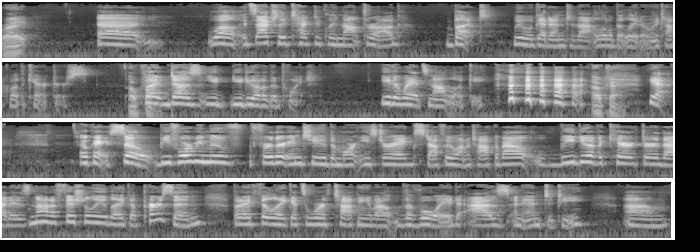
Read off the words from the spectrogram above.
right? Uh, well, it's actually technically not Throg, but we will get into that a little bit later when we talk about the characters. Okay. But it does you you do have a good point. Either way, it's not Loki. okay. Yeah. Okay, so before we move further into the more Easter egg stuff we want to talk about, we do have a character that is not officially like a person, but I feel like it's worth talking about the Void as an entity. Um,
